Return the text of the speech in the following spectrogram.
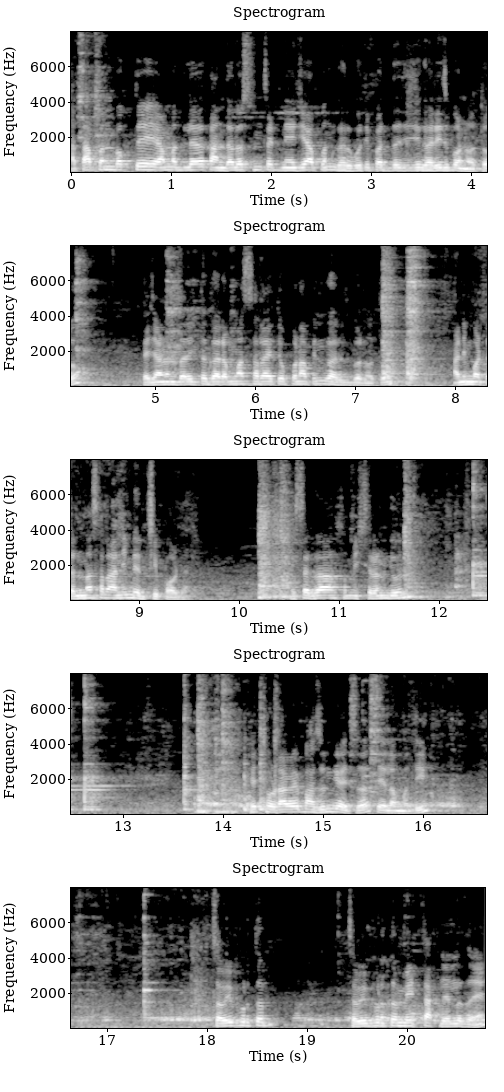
आता आपण बघतोय यामधल्या कांदा लसूण चटणी जी आपण घरगुती पद्धतीची घरीच बनवतो. त्याच्यानंतर इथं गरम मसाला आहे तो पण आपण घरीच बनवतो. आणि मटन मसाला आणि मिरची पावडर. हे सगळं असं मिश्रण घेऊन हे थोडा वेळ भाजून घ्यायचं तेलामध्ये. चवीपुरतं चवीपुरतं मीठ टाकलेलंच आहे.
